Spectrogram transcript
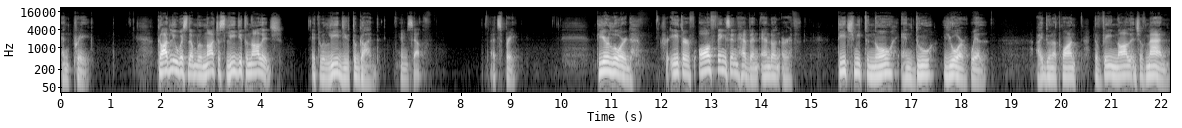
and pray. Godly wisdom will not just lead you to knowledge, it will lead you to God Himself. Let's pray. Dear Lord, Creator of all things in heaven and on earth, Teach me to know and do your will. I do not want the vain knowledge of man,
